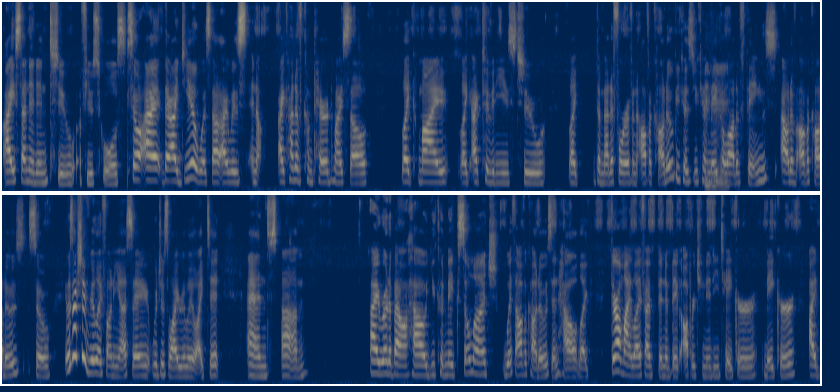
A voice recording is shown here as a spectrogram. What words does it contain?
I sent it into a few schools. So I, the idea was that I was, and I kind of compared myself, like my like activities to like the metaphor of an avocado because you can mm-hmm. make a mm-hmm. lot of things out of avocados. So it was actually a really funny essay, which is why I really liked it. And um, I wrote about how you could make so much with avocados and how like throughout my life I've been a big opportunity taker maker. I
